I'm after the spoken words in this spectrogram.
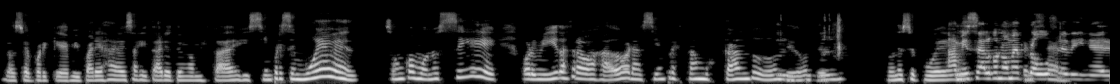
lo sé porque mi pareja es sagitario, tengo amistades y siempre se mueven. Son como, no sé, hormiguitas trabajadoras, siempre están buscando dónde, dónde, dónde se puede. A mí si algo no me produce dinero,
